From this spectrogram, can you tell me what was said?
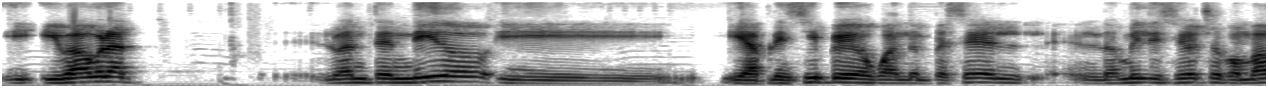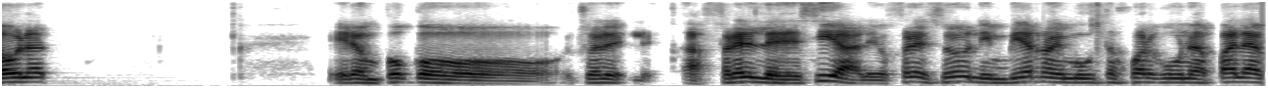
y, y ahora lo ha entendido y, a principio, cuando empecé el, el 2018 con Baulat, era un poco. Yo a Fred le decía, le yo en invierno a mí me gusta jugar con una pala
